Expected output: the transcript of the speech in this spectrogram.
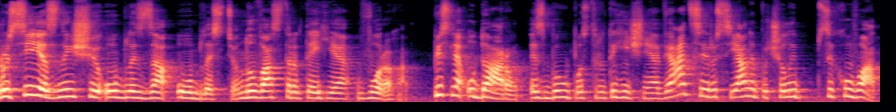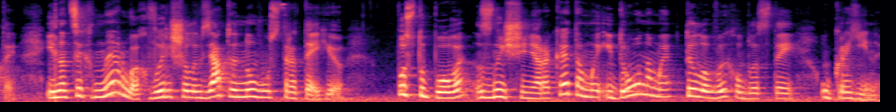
Росія знищує область за областю. Нова стратегія ворога. Після удару СБУ по стратегічній авіації росіяни почали психувати і на цих нервах вирішили взяти нову стратегію. Поступове знищення ракетами і дронами тилових областей України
